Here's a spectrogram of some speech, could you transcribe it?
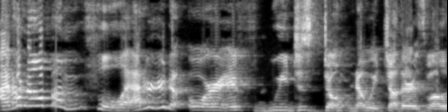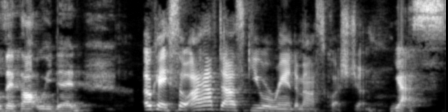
I don't know if I'm flattered or if we just don't know each other as well as I thought we did. Okay, so I have to ask you a random ass question. Yes.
